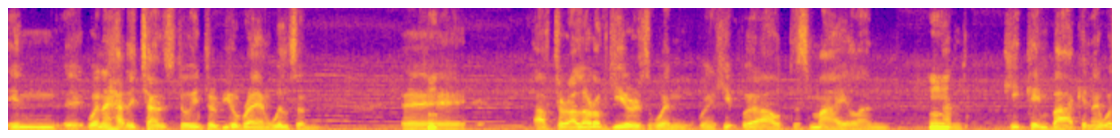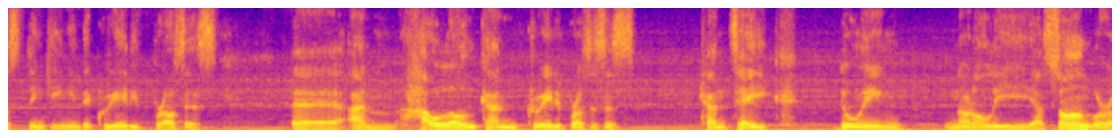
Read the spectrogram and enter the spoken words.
in uh, when I had a chance to interview Brian Wilson uh, mm. after a lot of years when when he put out the smile and mm. and he came back and I was thinking in the creative process uh, and how long can creative processes can take doing not only a song or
